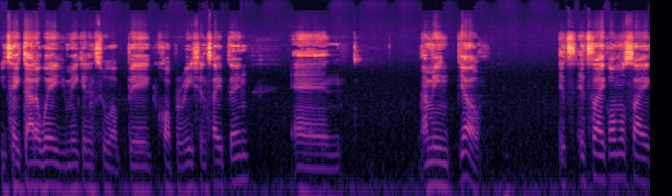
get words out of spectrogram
You take that away, you make it into a big corporation type thing, and I mean, yo, it's it's like almost like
